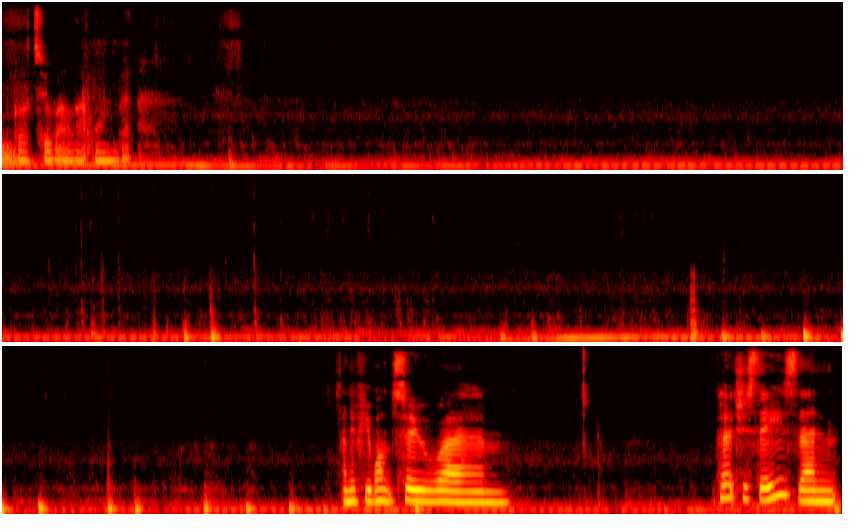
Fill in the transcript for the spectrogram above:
didn't go too well, that one, but... And if you want to um, purchase these, then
